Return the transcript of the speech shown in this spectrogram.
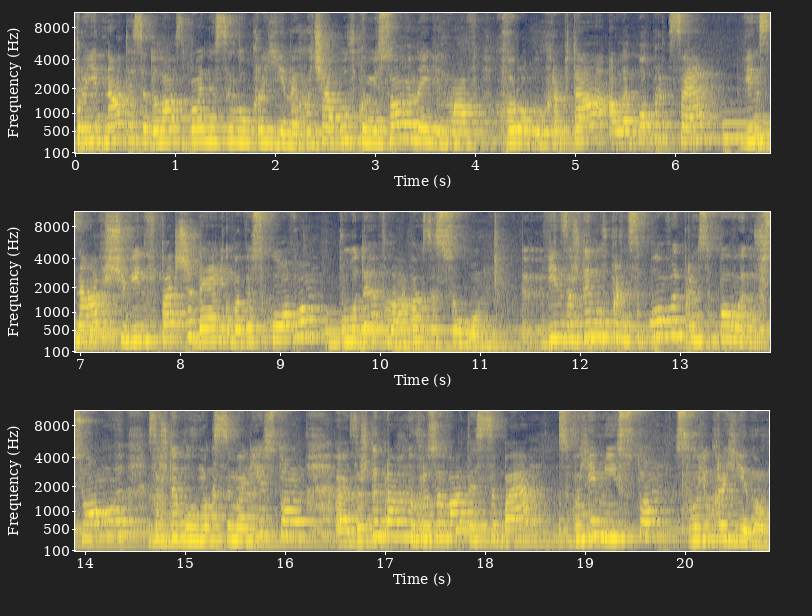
приєднатися до лав Збройних сил України. Хоча був комісований, він мав хворобу хребта, але попри це він знав, що він в перший день обов'язково буде в лавах ЗСУ. Він завжди був принциповий, принциповий у всьому, завжди був максималістом, е, завжди прагнув розвивати себе, своє місто, свою країну.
